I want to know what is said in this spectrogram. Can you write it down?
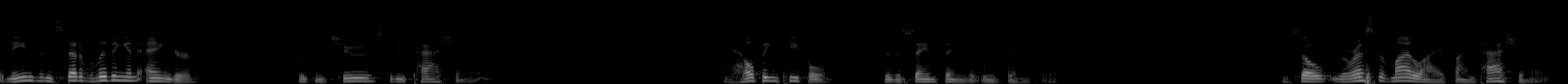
It means instead of living in anger, we can choose to be passionate and helping people through the same thing that we've been through. And so the rest of my life, I'm passionate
